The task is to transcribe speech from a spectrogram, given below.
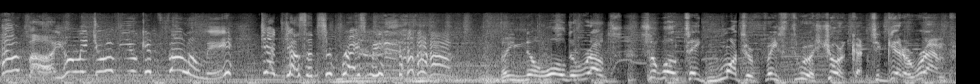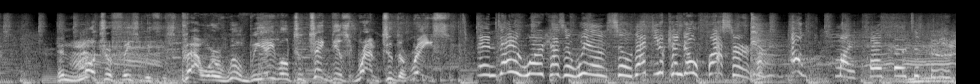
Oh boy, only two of you can follow me? That doesn't surprise me! I know all the routes, so I'll take Motorface through a shortcut to get a ramp. And Motorface with his power will be able to take this ramp to the race. And I'll work as a wheel so that you can go faster. Ouch! My head hurts a bit.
